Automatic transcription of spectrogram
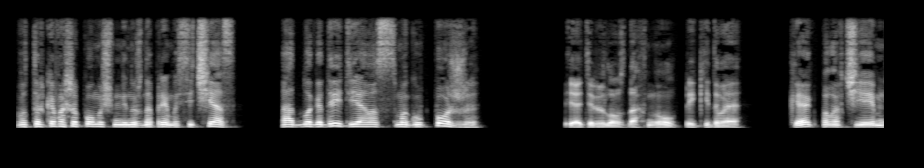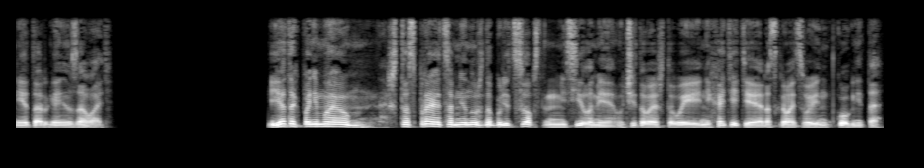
Вот только ваша помощь мне нужна прямо сейчас, а отблагодарить я вас смогу позже». Я тяжело вздохнул, прикидывая, как половчее мне это организовать. «Я так понимаю, что справиться мне нужно будет собственными силами, учитывая, что вы не хотите раскрывать свое инкогнито».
